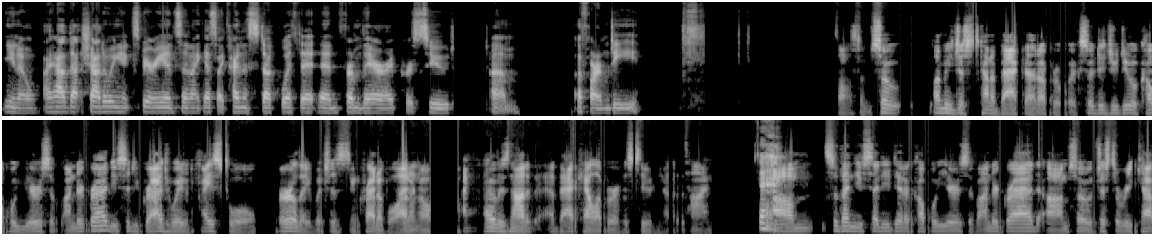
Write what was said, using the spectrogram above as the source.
you know, I had that shadowing experience and I guess I kind of stuck with it. And from there, I pursued um, a PharmD. That's awesome. So let me just kind of back that up real quick. So did you do a couple years of undergrad? You said you graduated high school early, which is incredible. I don't know. I, I was not at that caliber of a student at the time. um, so then you said you did a couple years of undergrad. Um, so just to recap,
